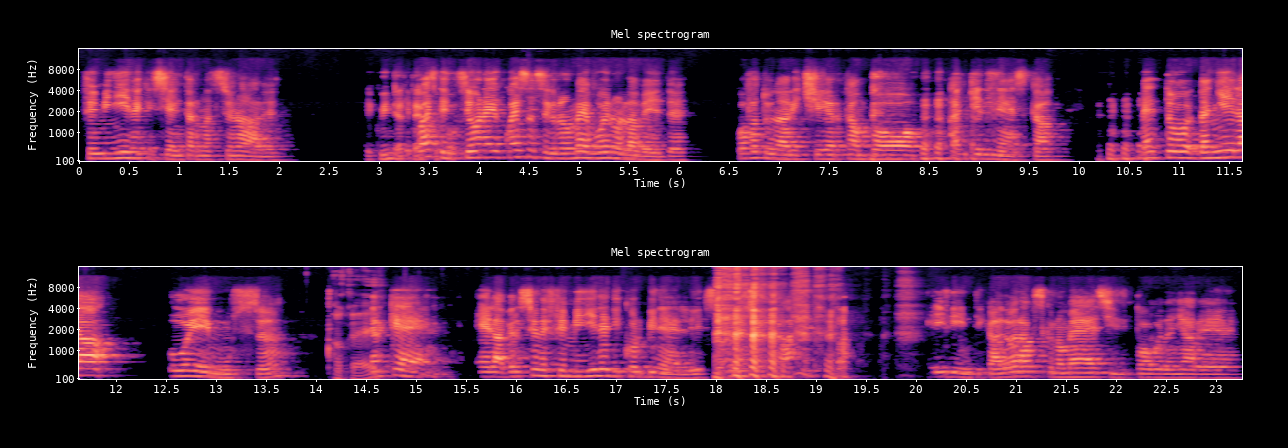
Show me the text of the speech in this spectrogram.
femminile che sia internazionale. E quindi E poi attenzione, questa secondo me voi non l'avete. Qua ho fatto una ricerca un po' angelinesca. posto. Metto Daniela Oemus Ok. perché è la versione femminile di Corbinelli. Se voi la cercate è identica, allora secondo me si può guadagnare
